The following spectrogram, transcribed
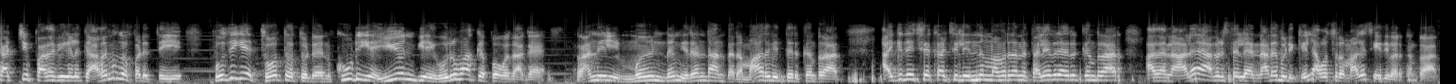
கட்சி பதவிகளுக்கு அறிமுகப்படுத்தி புதிய தோற்றத்துடன் கூடிய யுஎன்பியை உருவாக்கப் போவதாக ரணில் மீண்டும் இரண்டாம் தரம் அறிவித்திருக்கின்றார். அகில தேசிய கட்சியில் இன்னும் அவர் தான் தலைவராக இருக்கின்றார். அதனால அவர் சில நடவடிக்கைகள் அவசரமாக செய்து வருகின்றார்.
